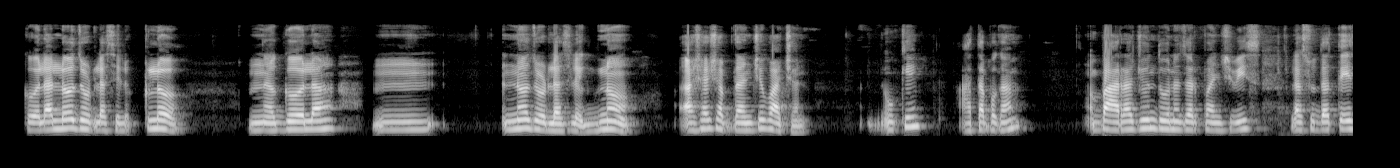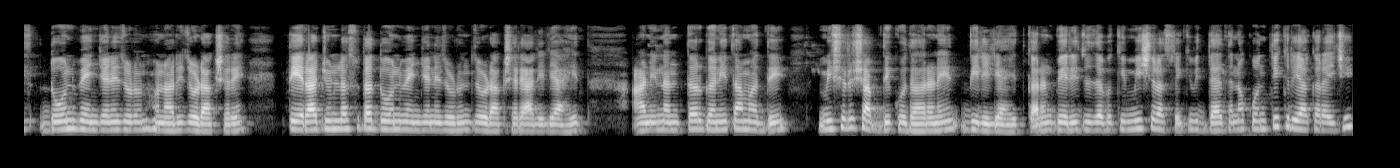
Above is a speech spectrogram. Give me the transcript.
क ला ल जोडलं असेल क्ल ग ला न, न जोडलं असेल ज्ञ अशा शब्दांचे वाचन. ओके? आता बघा. बारा जून दोन हजार पंचवीसला सुद्धा तेच दोन व्यंजने जोडून होणारी जोडाक्षरे. तेरा जूनला सुद्धा दोन व्यंजने जोडून जोडाक्षरे आलेली आहेत. आणि नंतर गणितामध्ये मिश्र शाब्दिक उदाहरणे दिलेली आहेत. कारण बेरीज वजाबाकी मिश्र असले की विद्यार्थ्यांना कोणती क्रिया करायची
